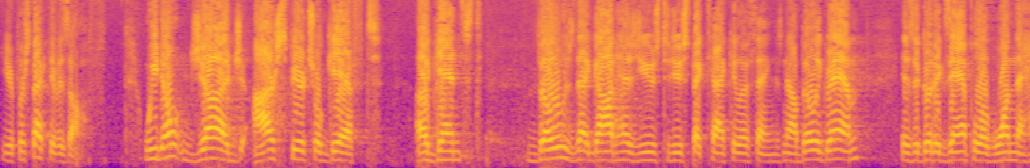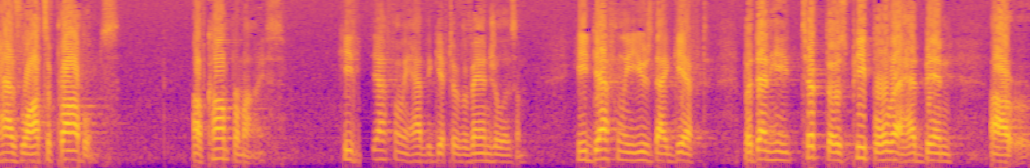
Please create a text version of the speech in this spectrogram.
your perspective is off. We don't judge our spiritual gift against those that God has used to do spectacular things. Now, Billy Graham is a good example of one that has lots of problems, of compromise. He definitely had the gift of evangelism. He definitely used that gift. But then he took those people that had been uh,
